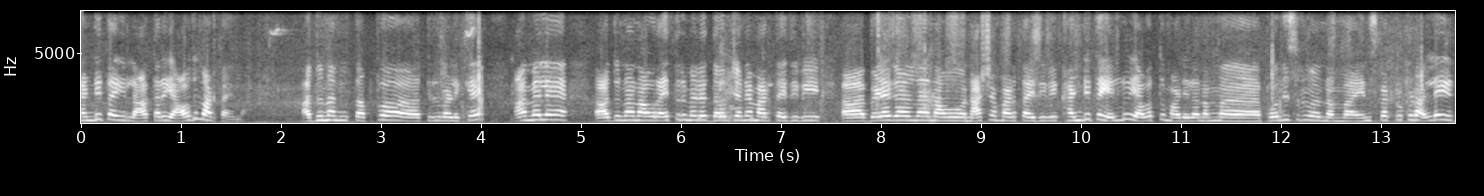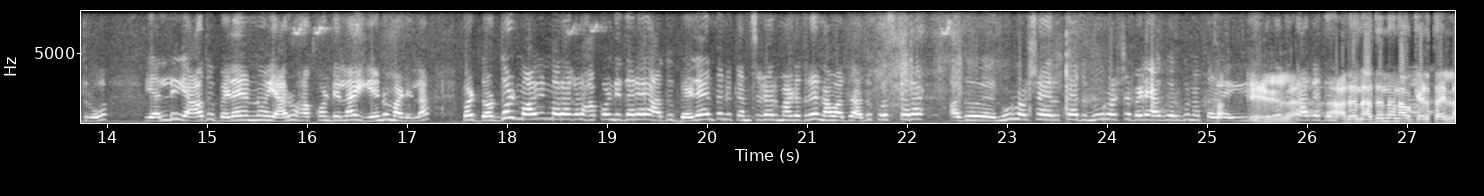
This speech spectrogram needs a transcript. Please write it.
ಖಂಡಿತ ಇಲ್ಲ, ಆ ಥರ ಯಾವುದು ಮಾಡ್ತಾ ಇಲ್ಲ. ಅದನ್ನು ನೀವು ತಪ್ಪು ತಿಳುವಳಿಕೆ. ಆಮೇಲೆ ಅದನ್ನು ನಾವು ರೈತರ ಮೇಲೆ ದೌರ್ಜನ್ಯ ಮಾಡ್ತಾ ಇದ್ದೀವಿ ಬೆಳೆಗಳನ್ನ ನಾವು ನಾಶ ಮಾಡ್ತಾ ಇದ್ದೀವಿ, ಖಂಡಿತ ಎಲ್ಲೂ ಯಾವತ್ತೂ ಮಾಡಿಲ್ಲ. ನಮ್ಮ ಪೊಲೀಸರು, ನಮ್ಮ ಇನ್ಸ್ಪೆಕ್ಟ್ರು ಕೂಡ ಅಲ್ಲೇ ಇದ್ದರು ಎಲ್ಲಿ ಯಾವುದು ಬೆಳೆಯನ್ನು ಯಾರೂ ಹಾಕ್ಕೊಂಡಿಲ್ಲ ಏನೂ ಮಾಡಿಲ್ಲ. ಬಟ್ ದೊಡ್ಡ ದೊಡ್ಡ ಮಾವಿನ ಮರಗಳು ಹಾಕೊಂಡಿದ್ದಾರೆ ಅದು ಬೆಳೆ ಅಂತಲೂ ಕನ್ಸಿಡರ್ ಮಾಡಿದ್ರೆ ನಾವು ಅದು ಅದಕ್ಕೋಸ್ಕರ ಅದು ನೂರು ವರ್ಷ ಇರುತ್ತೆ ಅದು ನೂರು ವರ್ಷ ಬೆಳೆ ಆಗೋವರೆಗೂ ನಾವು ತಡೆ- ಇದು ಇರೋದಕ್ಕಾಗೋದಿಲ್ಲ. ಅದನ್ನ ಅದನ್ನ ನಾವು ಕೇಳ್ತಾ ಇಲ್ಲ.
